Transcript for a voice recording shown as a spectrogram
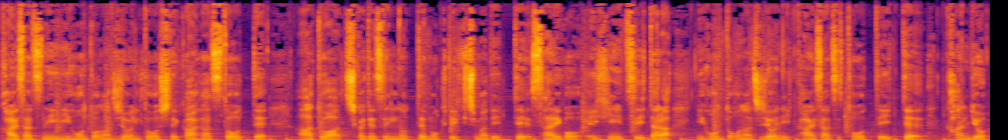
改札に日本と同じように通して改札通ってあとは地下鉄に乗って目的地まで行って最後駅に着いたら日本と同じように改札通っていって完了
